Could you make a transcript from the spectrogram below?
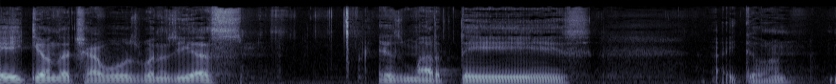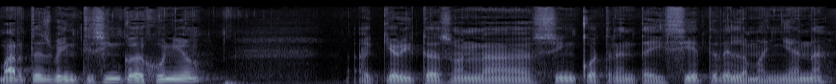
Hey, ¿qué onda, chavos? Buenos días. Es martes. Ahí que van. Martes 25 de junio. Aquí ahorita son las 5:37 de la mañana.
